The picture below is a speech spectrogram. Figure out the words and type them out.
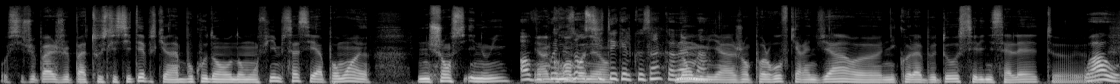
aussi. Je vais pas, je vais pas tous les citer parce qu'il y en a beaucoup dans, dans mon film. Ça, c'est pour moi une chance inouïe. Oh, et vous un pouvez grand nous en bonheur. citer quelques-uns quand Non, même mais il y a Jean-Paul Rouve, Karine Viard, Nicolas Bedos, Céline Salette. Waouh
